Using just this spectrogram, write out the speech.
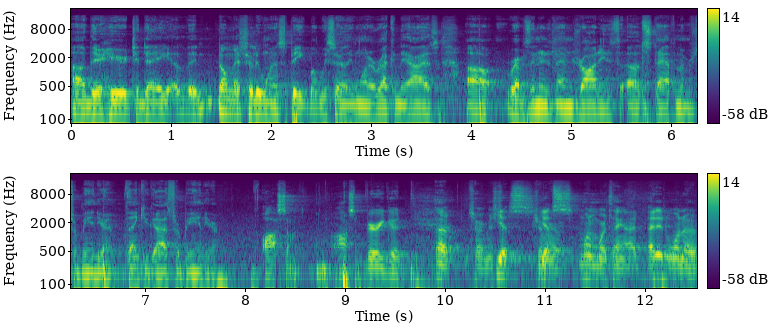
uh, they're here today. They don't necessarily want to speak, but we certainly want to recognize uh, Representative Andrade's uh, staff members for being here. Thank you guys for being here. Awesome, awesome, very good. Uh, Sorry, Mr. Yes, Chairman, yes. One more thing. I I didn't want to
